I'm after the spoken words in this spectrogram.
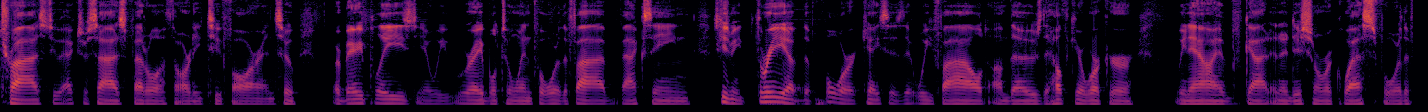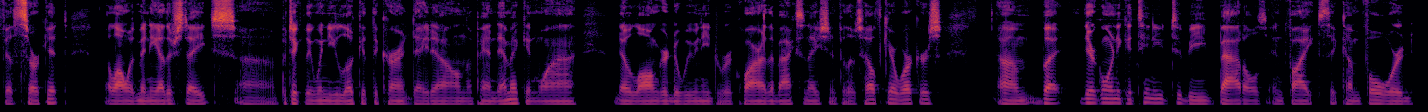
tries to exercise federal authority too far. And so we're very pleased. You know, we were able to win four of the five vaccine, excuse me, three of the four cases that we filed on those. The healthcare worker, we now have got an additional request for the Fifth Circuit along with many other states, uh, particularly when you look at the current data on the pandemic and why no longer do we need to require the vaccination for those healthcare workers. Um, but there are going to continue to be battles and fights that come forward,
